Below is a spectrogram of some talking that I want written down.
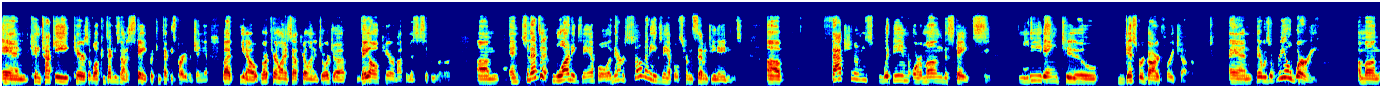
and Kentucky cares. Well, Kentucky's not a state, but Kentucky's part of Virginia. But you know, North Carolina, South Carolina, Georgia, they all care about the Mississippi River. Um, and so that's a, one example. And there are so many examples from the 1780s of factions within or among the states leading to disregard for each other. And there was a real worry among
